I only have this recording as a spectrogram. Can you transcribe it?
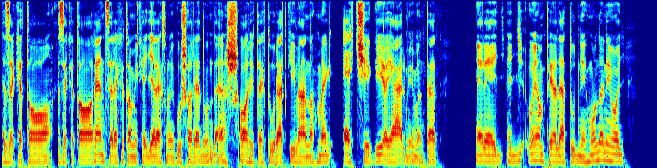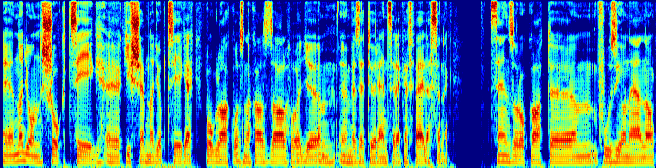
ezeket a, ezeket a rendszereket, amik egy elektronikusan redundáns architektúrát kívánnak meg egységé a járművön. Tehát erre egy, egy olyan példát tudnék mondani, hogy nagyon sok cég, kisebb-nagyobb cégek foglalkoznak azzal, hogy önvezető rendszereket fejlesztenek. Szenzorokat fúzionálnak,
